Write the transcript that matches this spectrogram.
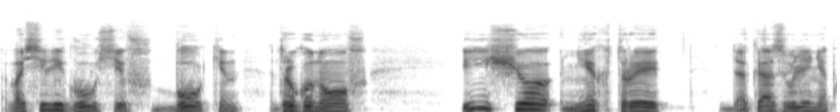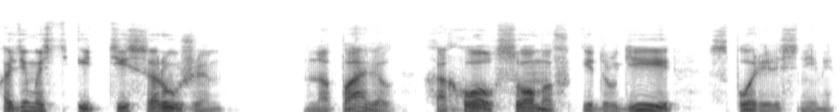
Василий Гусев, Букин, Другунов и еще некоторые доказывали необходимость идти с оружием. Но Павел, Хохол, Сомов и другие спорили с ними.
